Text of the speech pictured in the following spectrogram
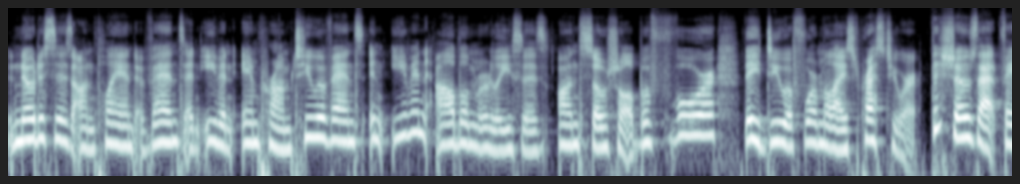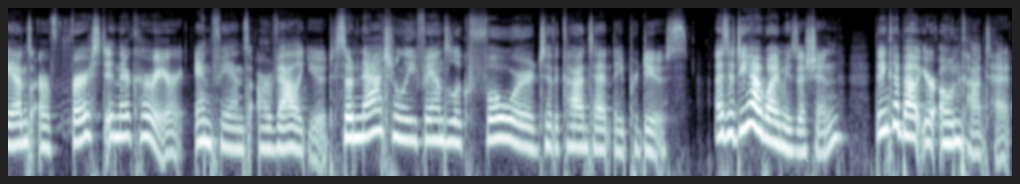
notices on planned events, and even impromptu events, and even album releases on social before they do a formalized press tour. This shows that fans are first in their career and fans are valued. So naturally, fans look forward to the content they produce. As a DIY musician, Think about your own content.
